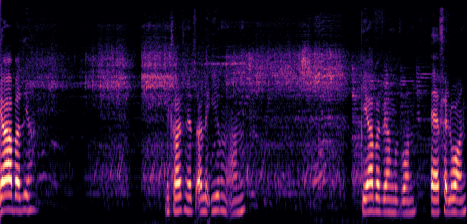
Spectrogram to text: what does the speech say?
Ja, aber sie. Wir greifen jetzt alle Ehren an. Ja, aber wir haben gewonnen. Äh, verloren.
